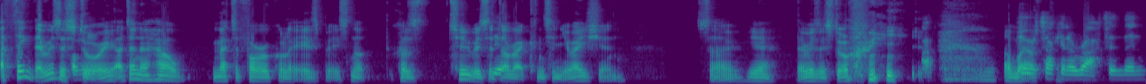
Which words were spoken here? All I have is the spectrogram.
I think there is a story. I don't know how metaphorical it is, but it's not because two is a Yeah. direct continuation. So yeah, there is a story. I They were attacking a rat, and then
